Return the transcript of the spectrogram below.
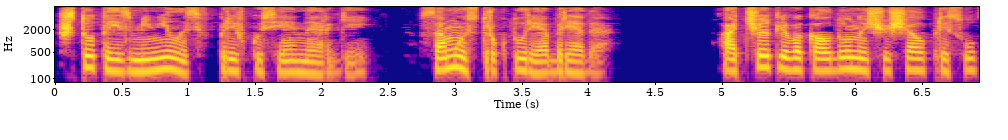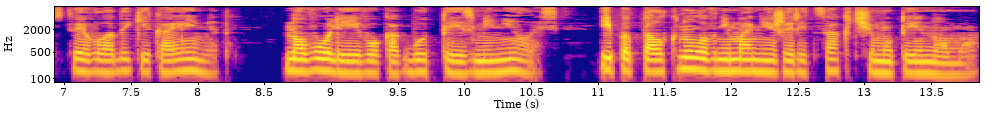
что-то изменилось в привкусе энергии, в самой структуре обряда. Отчетливо колдун ощущал присутствие владыки Каэмит, но воля его как будто изменилась и подтолкнула внимание жреца к чему-то иному.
